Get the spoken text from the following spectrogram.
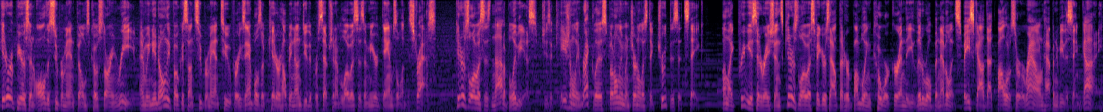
Kidder appears in all the Superman films co starring Reeve, and we need only focus on Superman 2 for examples of Kidder helping undo the perception of Lois as a mere damsel in distress. Kidder's Lois is not oblivious. She's occasionally reckless, but only when journalistic truth is at stake. Unlike previous iterations, Kidder's Lois figures out that her bumbling coworker and the literal benevolent space god that follows her around happen to be the same guy,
